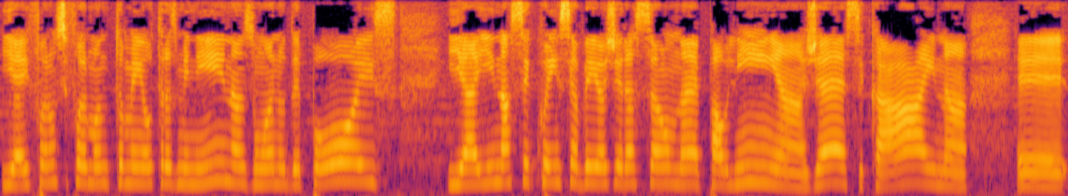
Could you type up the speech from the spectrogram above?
e aí foram se formando também outras meninas um ano depois. E aí na sequência veio a geração, né? Paulinha, Jéssica, Aina, é,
